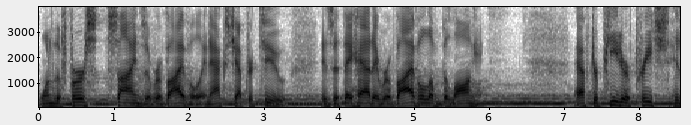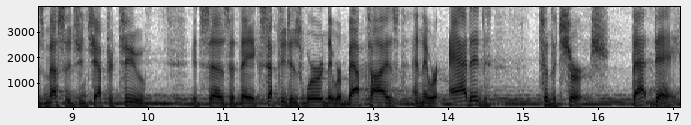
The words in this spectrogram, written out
One of the first signs of revival in Acts chapter 2 is that they had a revival of belonging. After Peter preached his message in chapter 2, it says that they accepted his word, they were baptized, and they were added to the church that day.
